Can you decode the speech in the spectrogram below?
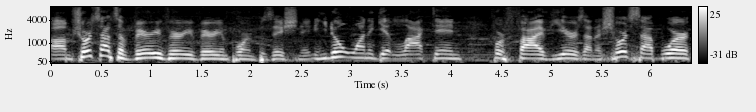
um, shortstop's a very, very, very important position, and you don't want to get locked in for five years on a shortstop where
